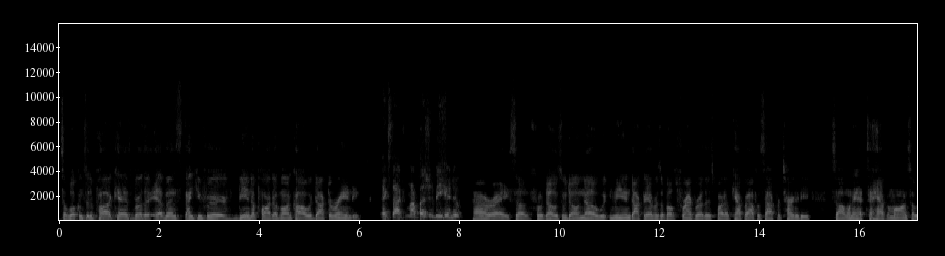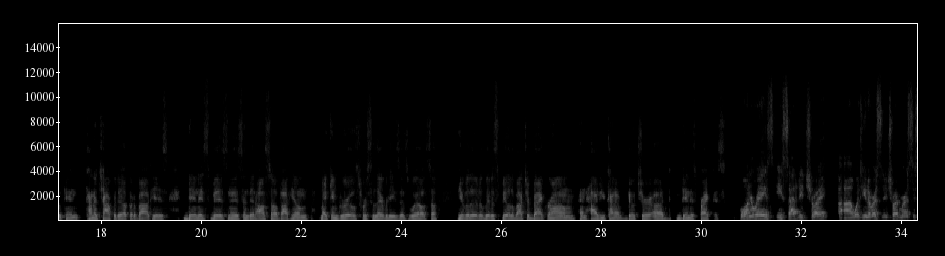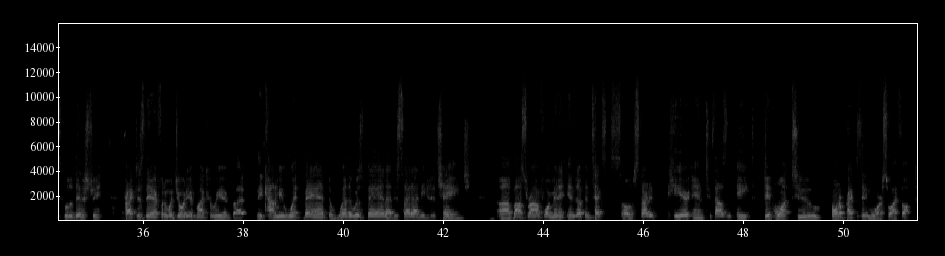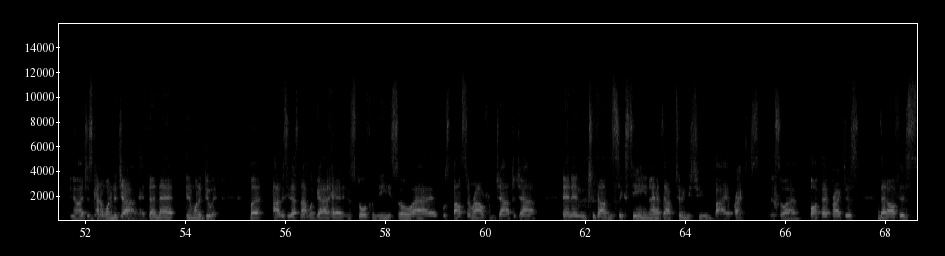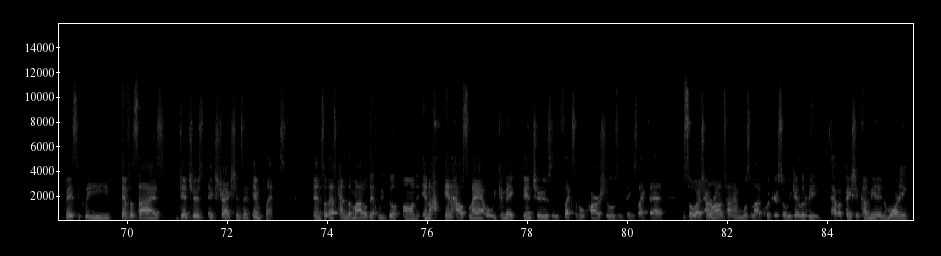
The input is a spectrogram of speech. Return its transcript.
So welcome to the podcast, Brother Evans. Thank you for being a part of On Call with Dr. Randy. Thanks, Doc. My pleasure to be here, New. All right. So for those who don't know, me and Dr. Evans are both frat brothers, part of Kappa Alpha Psi fraternity. So I wanted to have him on so we can kind of chop it up about his dentist business and then also about him making grills for celebrities as well. So give a little bit of spiel about your background and how you kind of built your uh, dentist practice. Born and raised east side of Detroit. Uh, went to University of Detroit Mercy School of Dentistry. Practiced there for the majority of my career, but the economy went bad. The weather was bad. I decided I needed a change. Uh, bounced around for a minute, ended up in Texas. So started here in 2008. Didn't want to own a practice anymore, so I thought. You know, I just kind of wanted a job. Had done that, didn't want to do it. But obviously, that's not what God had in store for me. So I was bouncing around from job to job. And in 2016, I had the opportunity to buy a practice. And so I bought that practice. That office basically emphasized dentures, extractions, and implants. And so that's kind of the model that we built on in in-house lab where we can make dentures and flexible partials and things like that. So our turnaround time was a lot quicker. So we can literally have a patient come in in the morning,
